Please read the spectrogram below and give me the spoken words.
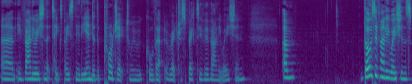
an evaluation that takes place near the end of the project, and we would call that a retrospective evaluation. Um, those evaluations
